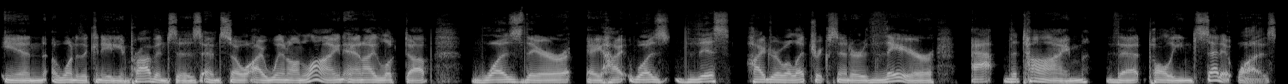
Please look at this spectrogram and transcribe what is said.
in one of the Canadian provinces, and so I went online and I looked up was there a was this hydroelectric center there at the time that Pauline said it was.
